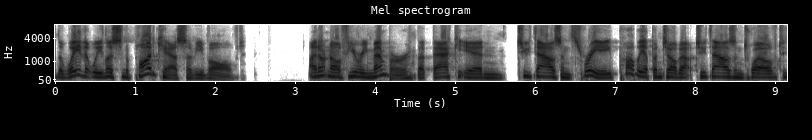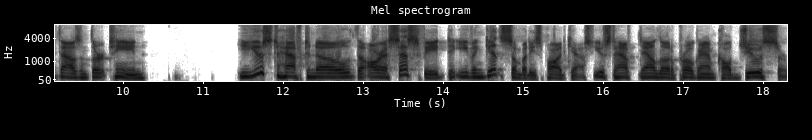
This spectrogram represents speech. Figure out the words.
the way that we listen to podcasts have evolved. I don't know if you remember, but back in 2003, probably up until about 2012, 2013, you used to have to know the RSS feed to even get somebody's podcast. You used to have to download a program called Juice or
